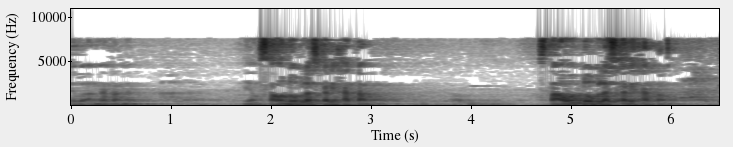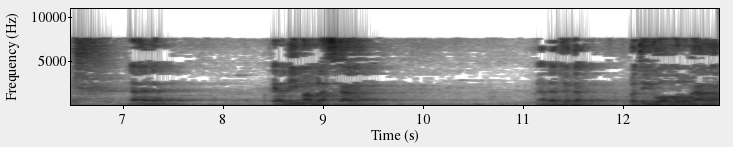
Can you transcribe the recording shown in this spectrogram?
Coba angkat tangan. Yang setahun 12 kali khatam. Setahun 12 kali khatam. Enggak ada? Oke, 15 kali. Enggak ada juga. Berarti 20 kali.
